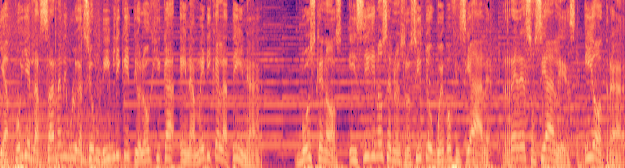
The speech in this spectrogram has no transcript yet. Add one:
y apoya la sana divulgación bíblica y teológica en América Latina. Búsquenos y síguenos en nuestro sitio web oficial, redes sociales y otras.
